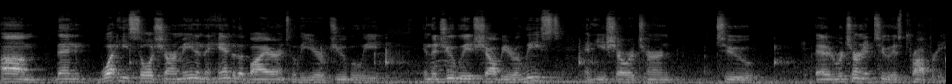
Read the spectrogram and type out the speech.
um, then what he sold shall remain in the hand of the buyer until the year of Jubilee. In the Jubilee it shall be released, and he shall return to uh, return it to his property.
